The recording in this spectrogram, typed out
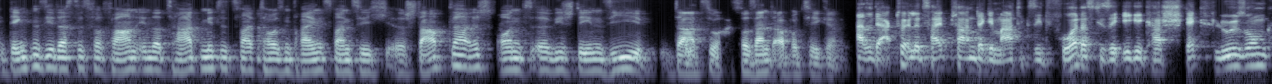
Denken Sie, dass das Verfahren in der Tat Mitte 2023 äh, startklar ist? Und äh, wie stehen Sie dazu als Versandapotheke? Also der aktuelle Zeitplan der Gematik sieht vor, dass diese EGK-Stecklösung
